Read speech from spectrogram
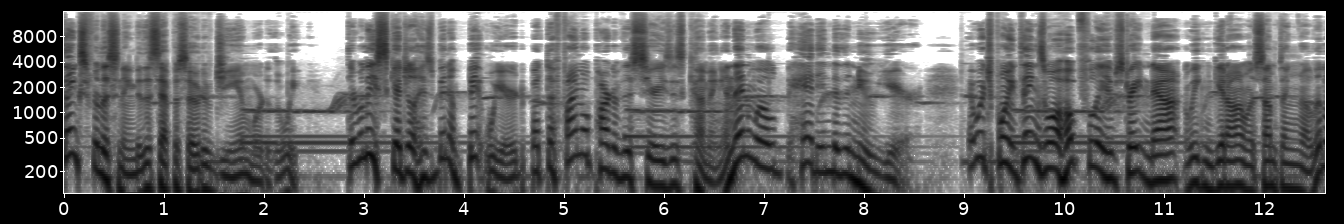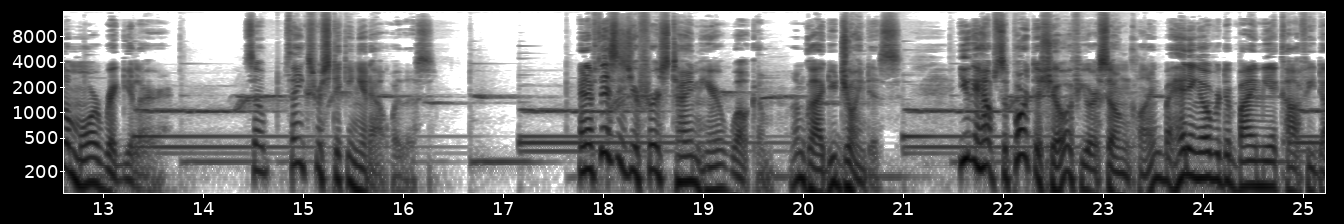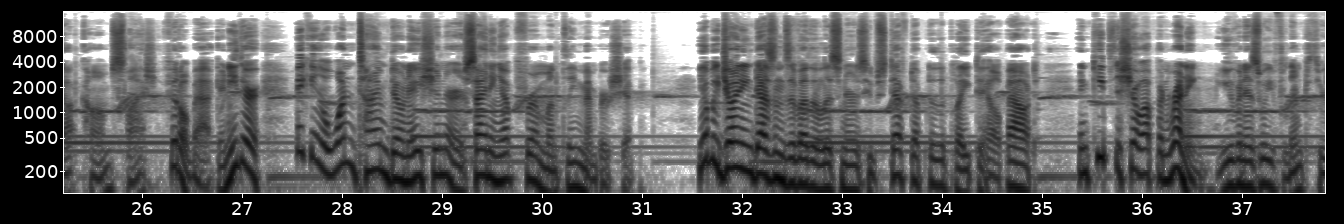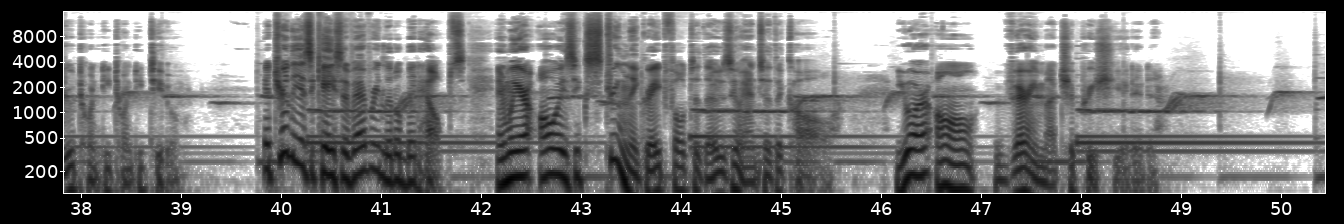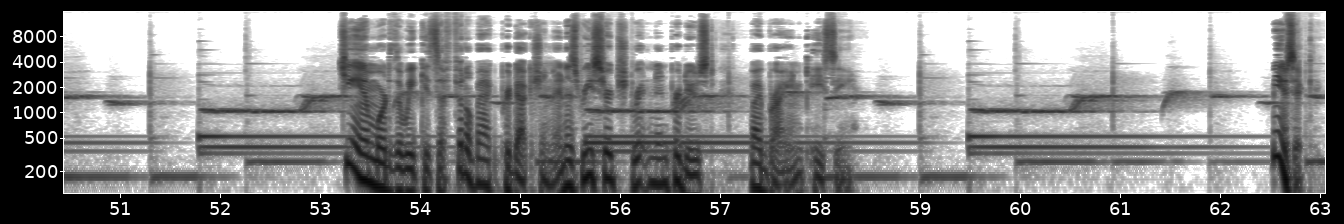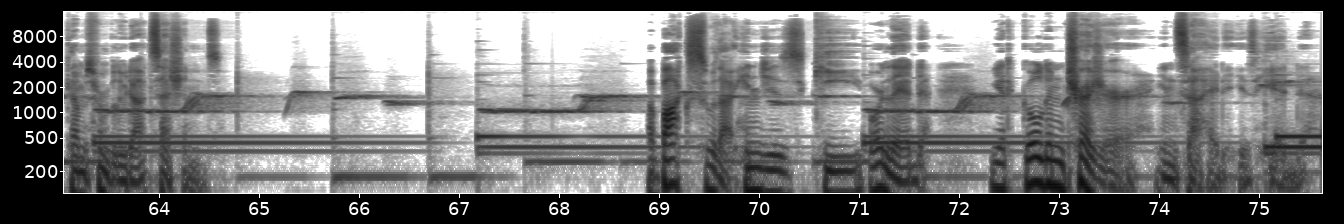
Thanks for listening to this episode of GM Word of the Week. The release schedule has been a bit weird, but the final part of this series is coming, and then we'll head into the new year. At which point things will hopefully have straightened out and we can get on with something a little more regular. So thanks for sticking it out with us. And if this is your first time here, welcome. I'm glad you joined us. You can help support the show if you are so inclined by heading over to buymeacoffee.com slash fiddleback and either making a one-time donation or signing up for a monthly membership. You'll be joining dozens of other listeners who've stepped up to the plate to help out and keep the show up and running, even as we've limped through 2022. It truly is a case of every little bit helps, and we are always extremely grateful to those who answer the call. You are all very much appreciated. GM Word of the Week is a Fiddleback production and is researched, written, and produced by Brian Casey. Music comes from Blue Dot Sessions. A box without hinges, key, or lid, yet golden treasure inside is hid.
